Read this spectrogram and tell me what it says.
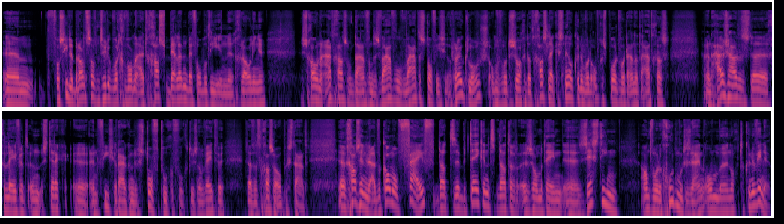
Um, fossiele brandstof natuurlijk wordt gewonnen uit gasbellen. Bijvoorbeeld die in uh, Groningen. Schone aardgas, ontdaan van de zwavel, waterstof is reukloos. Om ervoor te zorgen dat gaslekken snel kunnen worden opgespoord... wordt aan het aardgas aan huishoudens uh, geleverd... een sterk uh, en vies ruikende stof toegevoegd. Dus dan weten we dat het gas open staat. Uh, gas inderdaad, we komen op vijf. Dat betekent dat er zometeen 16 antwoorden goed moeten zijn... om nog te kunnen winnen.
